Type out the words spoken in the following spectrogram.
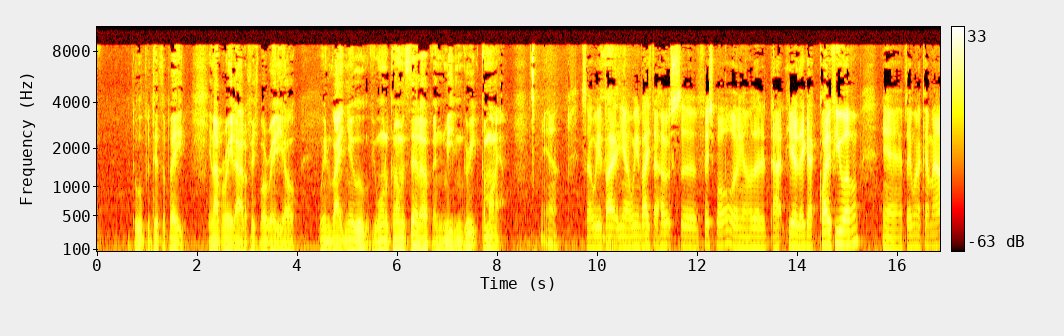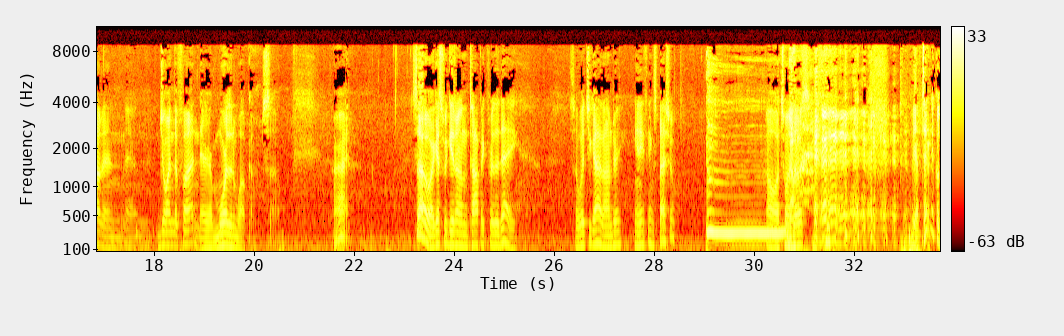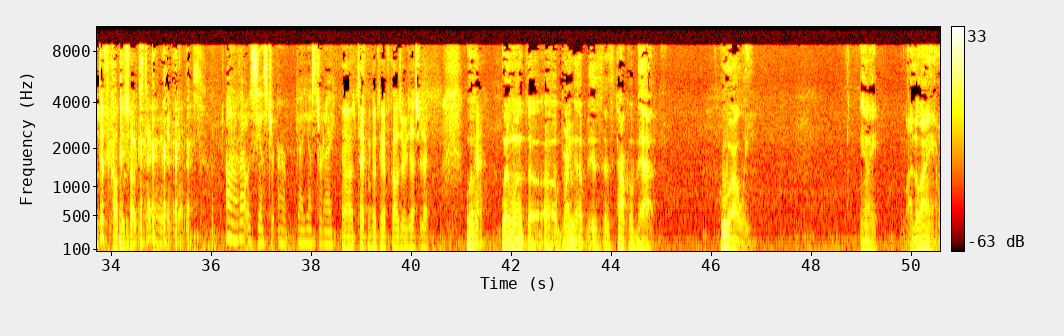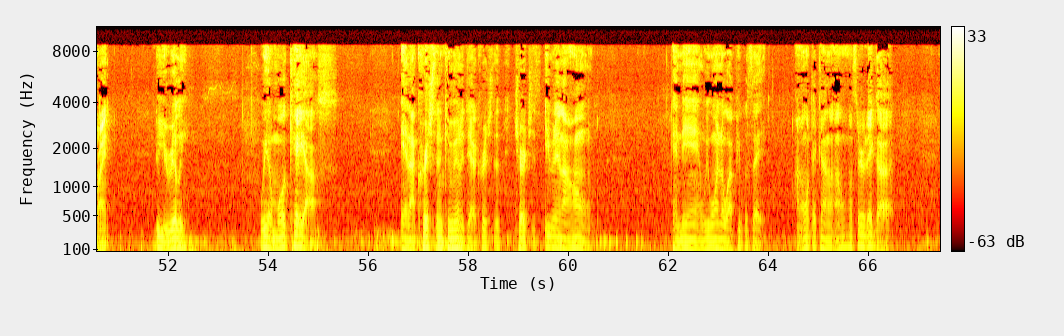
to participate and operate out of Fishbowl Radio. We're inviting you if you want to come and set up and meet and greet. Come on out. Yeah. So we invite, you know, we invite the hosts of Fishbowl. You know, that out here they got quite a few of them, and if they want to come out and and join the fun, they're more than welcome. So, all right. So I guess we get on the topic for the day. So what you got, Andre? Anything special? Oh, it's one of those. we have technical difficulties, folks. Technical difficulties. Oh no, that was yesterday. Or yeah, yesterday. Uh, technical difficulties was yesterday. Well, Okay. what I want to uh, bring up is let's talk about who are we. You know, I know I am, right? Do you really? We have more chaos in our Christian community, our Christian churches, even in our homes. And then we wonder why people say, I don't want that kind of, I don't want to serve that God.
